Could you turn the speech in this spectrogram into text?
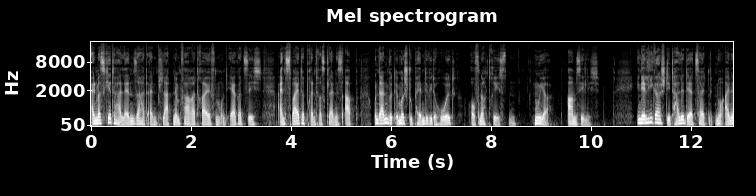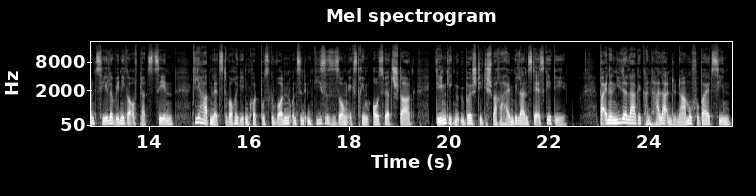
Ein maskierter Hallenser hat einen Platten im Fahrradreifen und ärgert sich, ein zweiter brennt was Kleines ab und dann wird immer stupende wiederholt, auf nach Dresden. Nun ja, armselig. In der Liga steht Halle derzeit mit nur einem Zähler weniger auf Platz 10. Die haben letzte Woche gegen Cottbus gewonnen und sind in dieser Saison extrem auswärts stark. Demgegenüber steht die schwache Heimbilanz der SGD. Bei einer Niederlage kann Halle an Dynamo vorbeiziehen.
